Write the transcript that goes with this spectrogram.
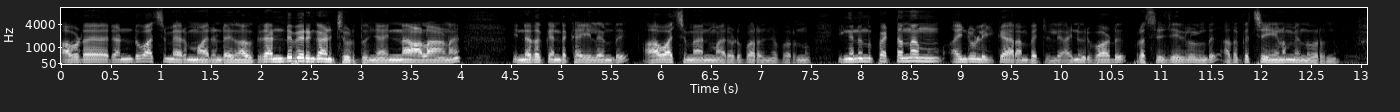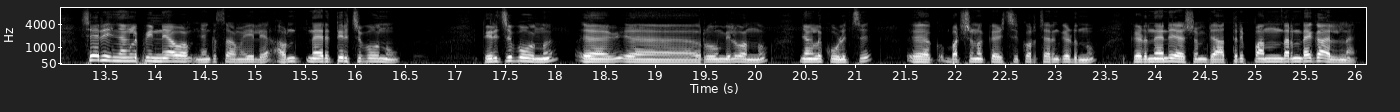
അവിടെ രണ്ട് വാച്ച്മാരന്മാരുണ്ടായിരുന്നു അവർക്ക് രണ്ടുപേരും കാണിച്ചു കൊടുത്തു. ഞാൻ ഇന്ന ആളാണ്. ഇന്നതൊക്കെ എന്റെ കയ്യിലുണ്ട്. ആ വാച്ച്മാൻമാരോട് പറഞ്ഞു പറഞ്ഞു ഇങ്ങനെയൊന്നും പെട്ടെന്നൊന്നും അതിന്റെ ഉള്ളിൽ കയറാൻ പറ്റില്ല. അതിന് ഒരുപാട് പ്രൊസീജിയറുകളുണ്ട്. അതൊക്കെ ചെയ്യണം എന്ന് പറഞ്ഞു. ശരി ഞങ്ങൾ പിന്നെ ആവാം ഞങ്ങൾക്ക് സമയമില്ല. അവൻ നേരെ തിരിച്ചു പോന്നു. തിരിച്ചു പോന്ന് റൂമിൽ വന്നു. ഞങ്ങൾ കുളിച്ച് ഭക്ഷണം കഴിച്ച് കുറച്ച് നേരം കിടന്നു. കിടന്നതിന് ശേഷം രാത്രി പന്ത്രണ്ടേ കാലിന് ര- പന്ത് അതായത്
